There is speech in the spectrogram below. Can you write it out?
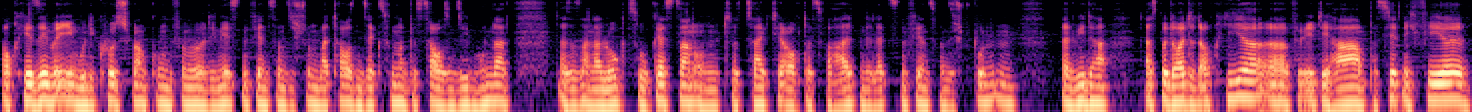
Auch hier sehen wir irgendwo die Kursschwankungen für die nächsten 24 Stunden bei 1600 bis 1700. Das ist analog zu gestern und zeigt hier auch das Verhalten der letzten 24 Stunden äh, wieder. Das bedeutet auch hier äh, für ETH passiert nicht viel.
